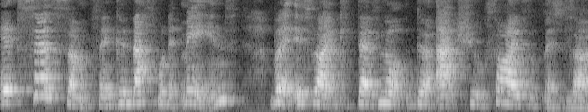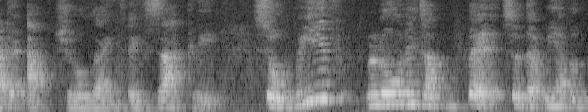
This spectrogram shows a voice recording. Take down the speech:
it says something and that's what it means but it's like there's not the actual size of it It's so not the actual length, exactly. So we've blown it up a bit so that we have a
